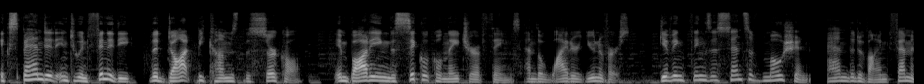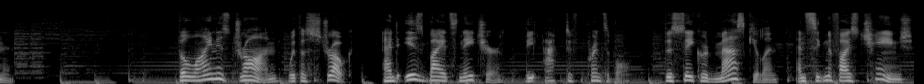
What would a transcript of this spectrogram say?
Expanded into infinity, the dot becomes the circle, embodying the cyclical nature of things and the wider universe, giving things a sense of motion and the divine feminine. The line is drawn with a stroke and is by its nature the active principle, the sacred masculine and signifies change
